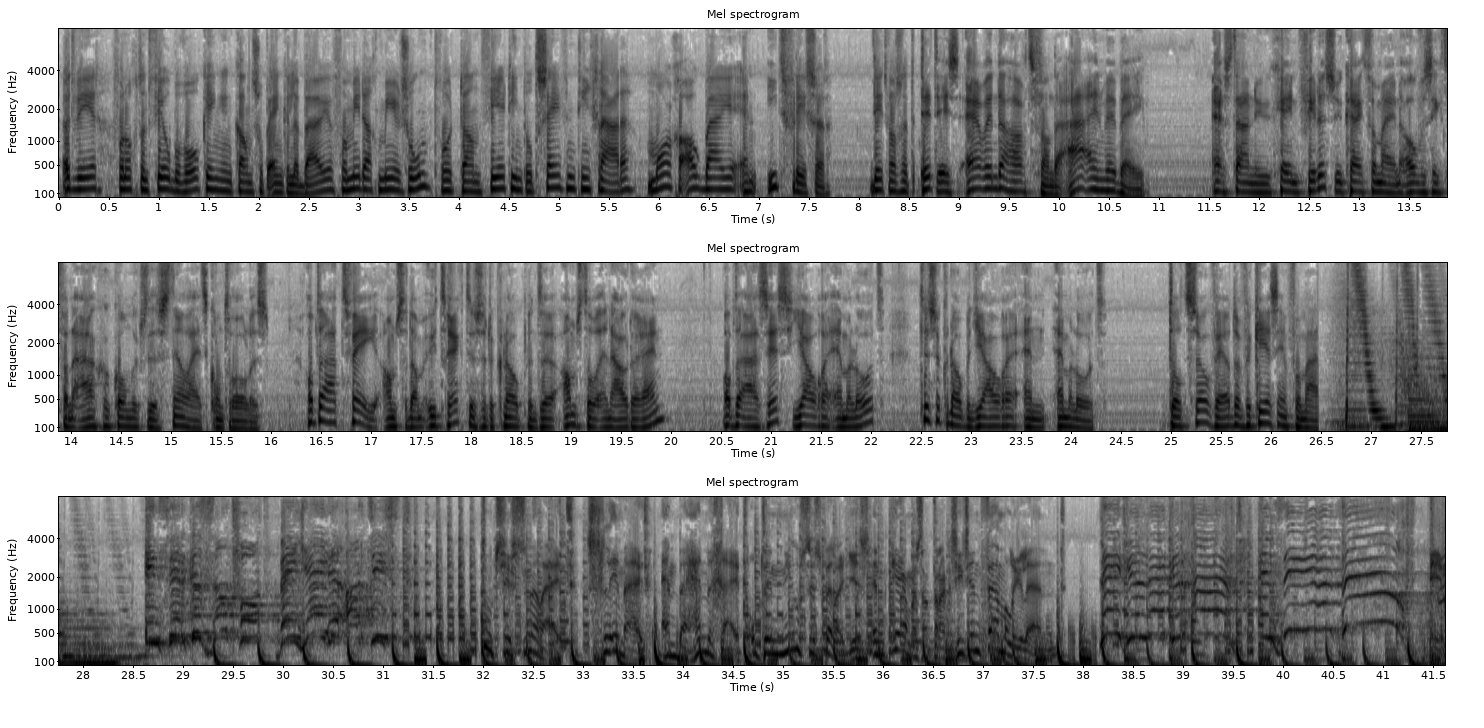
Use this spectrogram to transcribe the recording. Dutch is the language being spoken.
Het weer, vanochtend veel bewolking en kans op enkele buien. Vanmiddag meer zon, het wordt dan 14 tot 17 graden. Morgen ook buien en iets frisser. Dit was het. Dit is Erwin de Hart van de ANWB. Er staan nu geen files. U krijgt van mij een overzicht van de aangekondigde snelheidscontroles. Op de A2 Amsterdam-Utrecht tussen de knooppunten Amstel en Oude Rijn. Op de A6 Jouren-Emmeloord tussen knooppunt Jouren en Emmeloord. Tot zover de verkeersinformatie. In Circus Zandvoort ben jij de artiest. Toets je snelheid, slimheid en behendigheid op de nieuwste spelletjes en kermisattracties in Familyland. Leef je lekker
